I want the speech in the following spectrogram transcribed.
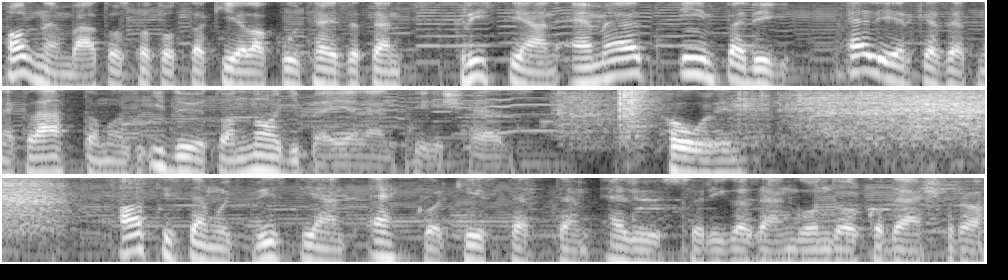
Az nem változtatott a kialakult helyzeten, Krisztián emelt, én pedig elérkezettnek láttam az időt a nagy bejelentéshez. All in. Azt hiszem, hogy Krisztiánt ekkor késztettem először igazán gondolkodásra.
